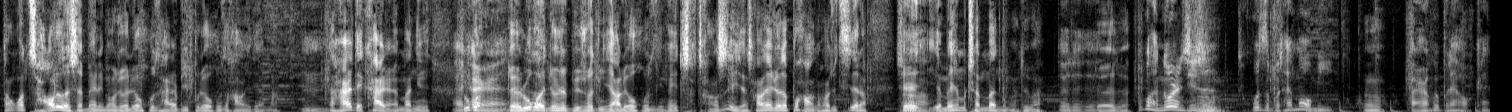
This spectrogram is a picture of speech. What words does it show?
当光潮流的审美里面，我觉得留胡子还是比不留胡子好一点嘛。嗯，但还是得看人嘛。您如果人对，如果就是比如说你要留胡子，你可以尝尝试一下，尝试觉得不好的话就弃了，其实啊也没什么成本的嘛，对吧？对对对，对对对，不过很多人其实嗯胡子不太茂密，嗯，反而会不太好看。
